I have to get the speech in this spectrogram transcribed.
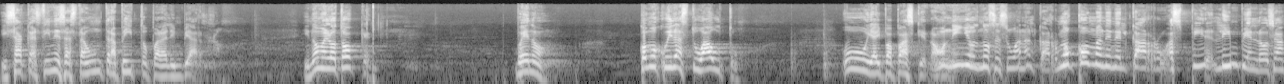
Y sacas, tienes hasta un trapito para limpiarlo. Y no me lo toquen. Bueno, ¿cómo cuidas tu auto? Uy, hay papás que, no, niños no se suban al carro, no coman en el carro, aspiren, límpienlo. O sea,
